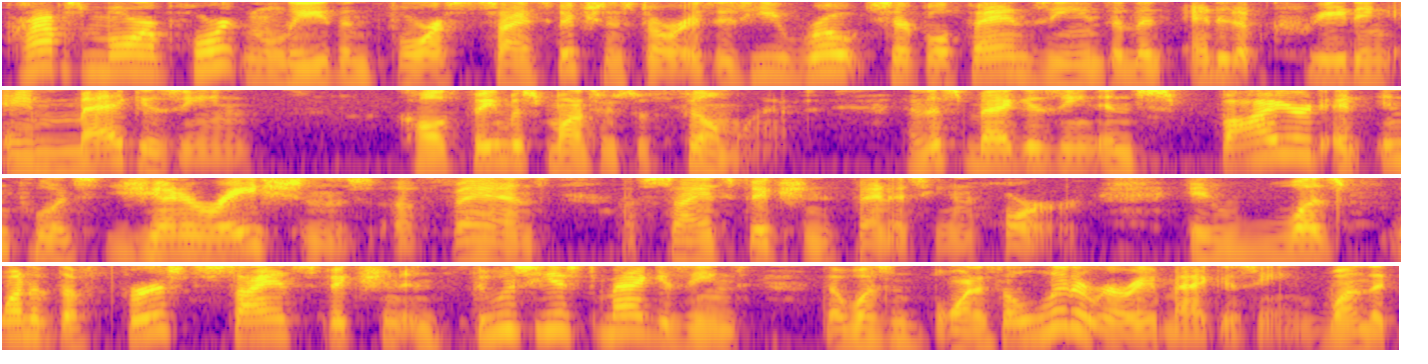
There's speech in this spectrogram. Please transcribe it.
Perhaps more importantly than Forrest's science fiction stories is he wrote several fanzines and then ended up creating a magazine called Famous Monsters of Filmland. And this magazine inspired and influenced generations of fans of science fiction, fantasy, and horror. It was one of the first science fiction enthusiast magazines that wasn't born as a literary magazine, one that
